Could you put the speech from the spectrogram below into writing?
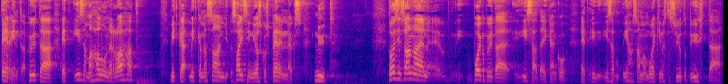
perintöä. Pyytää, että isä, mä haluan ne rahat, mitkä, mitkä mä saan, saisin joskus perinnöksi nyt. Toisin sanoen, poika pyytää isältä ikään kuin, että isä, ihan sama, mua ei kiinnosta sun jutut yhtään.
